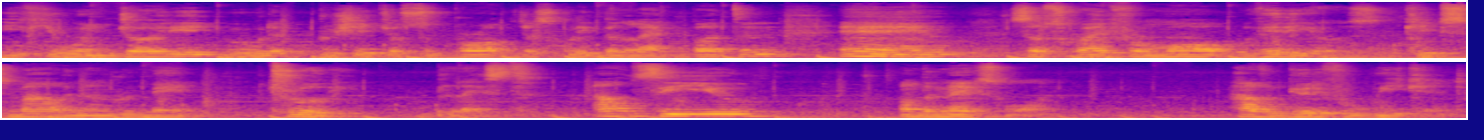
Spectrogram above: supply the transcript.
If you enjoyed it, we would appreciate your support. Just click the like button and subscribe for more videos. Keep smiling and remain truly blessed. I'll see you on the next one. Have a beautiful weekend.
